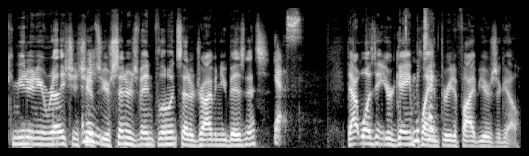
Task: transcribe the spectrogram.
Community and relationships mean- are your centers of influence that are driving you business. Yes. That wasn't your game mean, plan three to five years ago.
